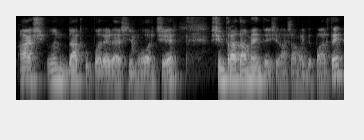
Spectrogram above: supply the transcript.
aș în dat cu părerea și în orice, și în tratamente și așa mai departe,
